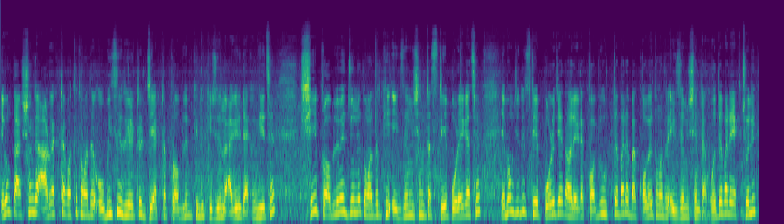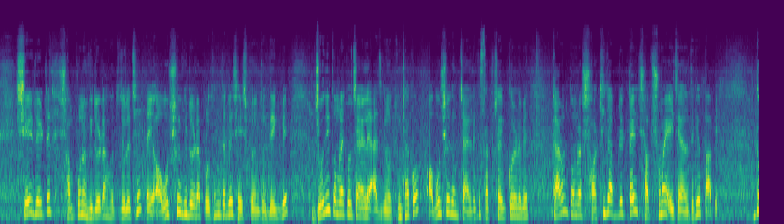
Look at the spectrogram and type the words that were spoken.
এবং তার সঙ্গে আরও একটা কথা তোমাদের ওবিসি রিলেটেড যে একটা প্রবলেম কিন্তু কিছুদিন আগেই দেখা গিয়েছে সেই প্রবলেমের জন্য তোমাদের কি এক্সামিনেশনটা স্টে পড়ে গেছে? এবং যদি স্টে পড়ে যায় তাহলে এটা কবে উঠতে পারে বা কবে তোমাদের এক্সামিনেশনটা হতে পারে অ্যাকচুয়ালি সেই রিলেটেড সম্পূর্ণ ভিডিওটা হতে চলেছে তাই অবশ্যই ভিডিওটা প্রথম থেকে শেষ পর্যন্ত দেখবে। যদি তোমরা কেউ চ্যানেলে আজকে নতুন থাকো অবশ্যই কিন্তু চ্যানেলটাকে সাবস্ক্রাইব করে নেবে কারণ তোমরা সঠিক আপডেটটাই সবসময় এই চ্যানেল থেকে পাবে। তো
